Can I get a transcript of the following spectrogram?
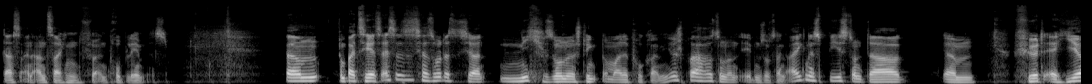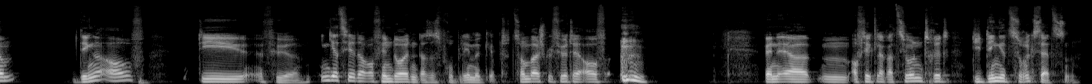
das ein Anzeichen für ein Problem ist. Ähm, und bei CSS ist es ja so, das ist ja nicht so eine stinknormale Programmiersprache, sondern eben so sein eigenes Biest und da ähm, führt er hier Dinge auf, die für ihn jetzt hier darauf hindeuten, dass es Probleme gibt. Zum Beispiel führt er auf, wenn er mh, auf Deklarationen tritt, die Dinge zurücksetzen.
